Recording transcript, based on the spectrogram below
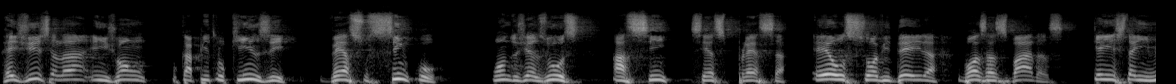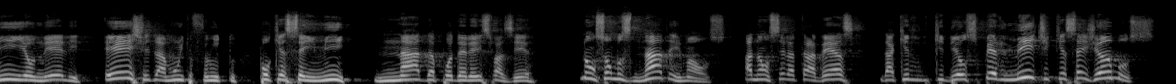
registra lá em João, o capítulo 15, verso 5, quando Jesus assim se expressa: Eu sou a videira, vós as varas. Quem está em mim e eu nele, este dá muito fruto, porque sem mim nada podereis fazer. Não somos nada, irmãos, a não ser através daquilo que Deus permite que sejamos.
